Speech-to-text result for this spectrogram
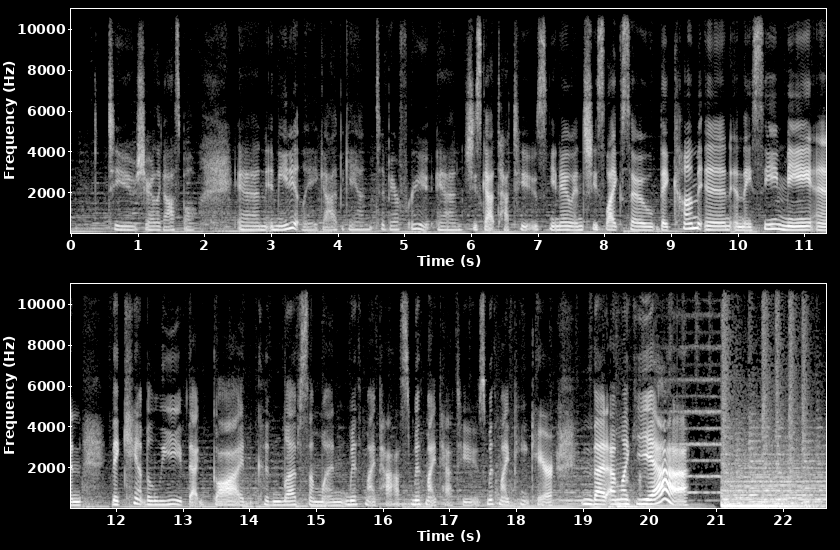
to share the gospel. And immediately God began to bear fruit. And she's got tattoos, you know, and she's like, so they come in and they see me and they can't believe that God could love someone with my past, with my tattoos, with my pink hair. But I'm like, yeah.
